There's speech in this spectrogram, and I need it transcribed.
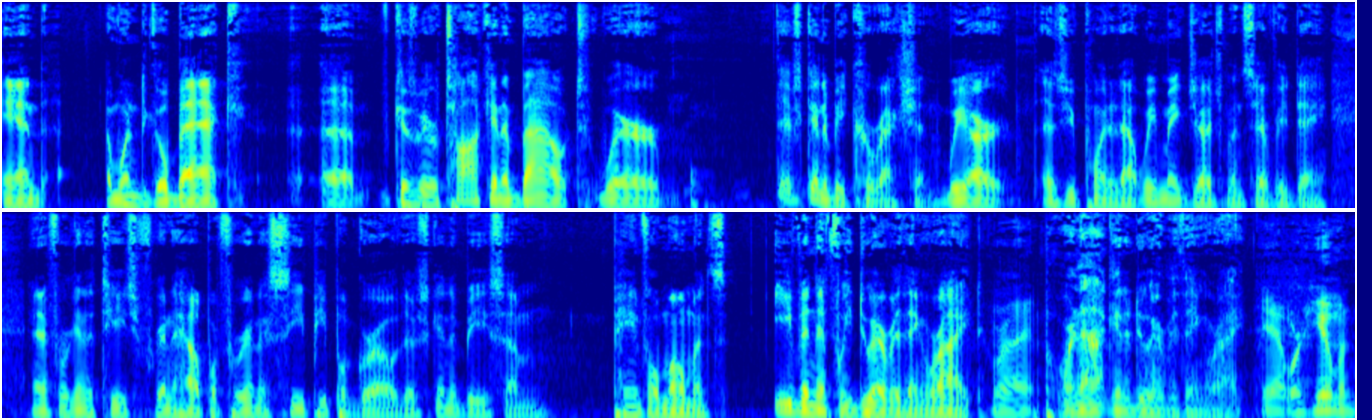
And I wanted to go back uh, because we were talking about where there's going to be correction. We are, as you pointed out, we make judgments every day. And if we're going to teach, if we're going to help, if we're going to see people grow, there's going to be some painful moments, even if we do everything right. Right. But we're not going to do everything right. Yeah, we're human.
